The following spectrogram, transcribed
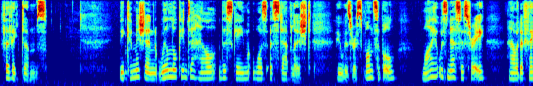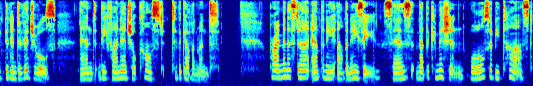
for victims. The Commission will look into how the scheme was established, who was responsible, why it was necessary, how it affected individuals, and the financial cost to the government. Prime Minister Anthony Albanese says that the Commission will also be tasked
